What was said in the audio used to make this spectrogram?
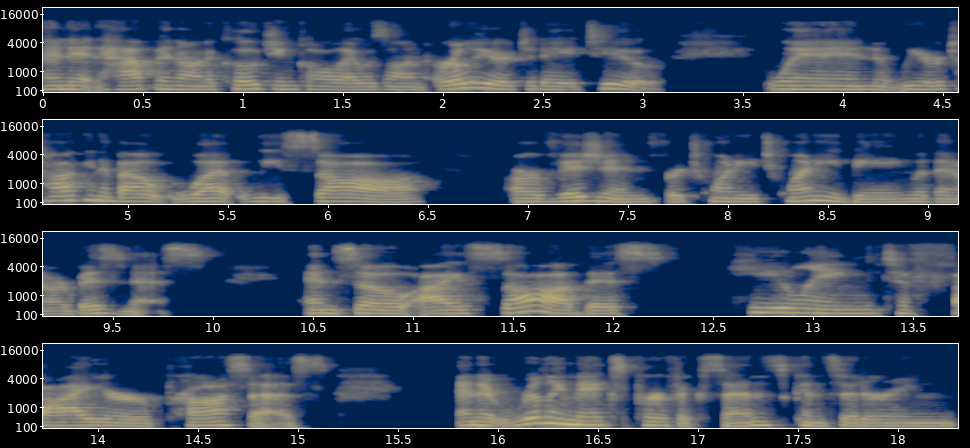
And it happened on a coaching call I was on earlier today, too when we were talking about what we saw our vision for 2020 being within our business. And so I saw this healing to fire process. And it really makes perfect sense considering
